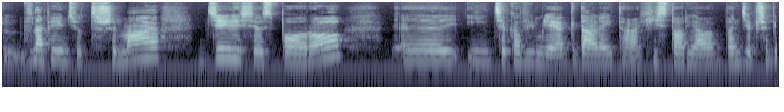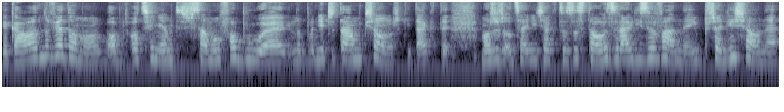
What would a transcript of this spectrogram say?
w napięciu trzyma, dzieje się sporo i ciekawi mnie, jak dalej ta historia będzie przebiegała. No wiadomo, oceniam też samą fabułę, no bo nie czytałam książki, tak? Ty możesz ocenić, jak to zostało zrealizowane i przeniesione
